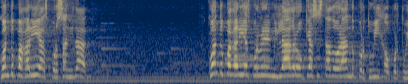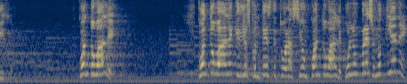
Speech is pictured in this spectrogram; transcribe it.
¿Cuánto pagarías por sanidad? ¿Cuánto pagarías por ver el milagro que has estado orando por tu hija o por tu hijo? ¿Cuánto vale? ¿Cuánto vale que Dios conteste tu oración? ¿Cuánto vale? Ponle un precio, no tiene.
